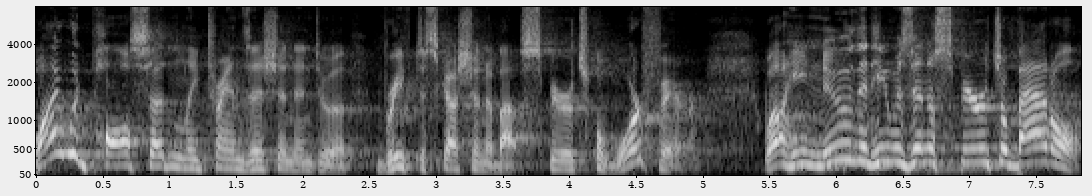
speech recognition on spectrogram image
Why would Paul suddenly transition into a brief discussion about spiritual warfare? Well, he knew that he was in a spiritual battle.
